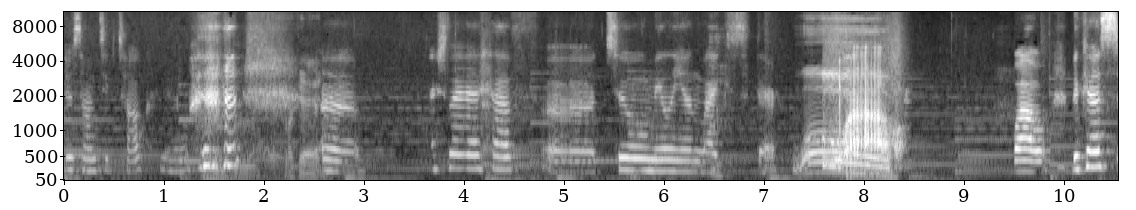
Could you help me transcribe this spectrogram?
do some TikTok. You know. Okay. uh, actually, I have uh two million likes there. Whoa. Wow. Wow, because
